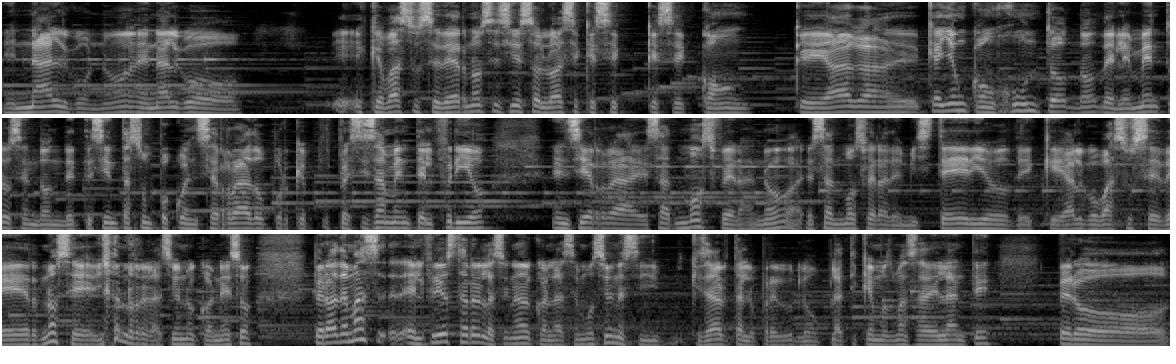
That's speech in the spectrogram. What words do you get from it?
en algo, ¿no? En algo eh, que va a suceder. No sé si eso lo hace que se, que se con, que haga, que haya un conjunto de elementos en donde te sientas un poco encerrado, porque precisamente el frío encierra esa atmósfera, ¿no? Esa atmósfera de misterio, de que algo va a suceder, no sé, yo lo relaciono con eso, pero además el frío está relacionado con las emociones y quizá ahorita lo, lo platiquemos más adelante, pero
